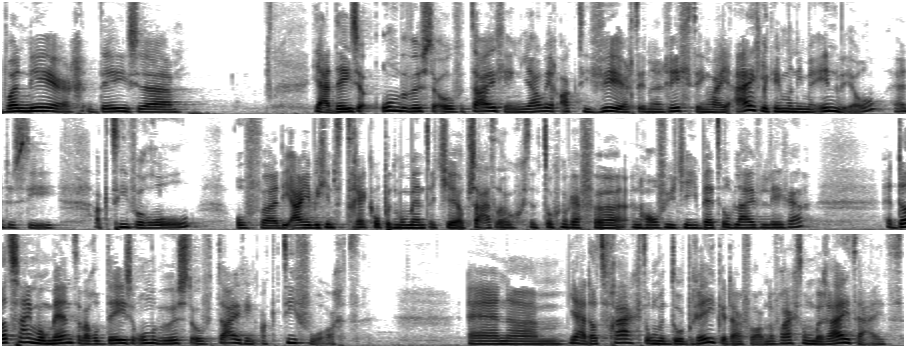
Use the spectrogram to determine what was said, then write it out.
wanneer deze ja, deze onbewuste overtuiging jou weer activeert in een richting waar je eigenlijk helemaal niet meer in wil. Hè, dus die actieve rol. Of uh, die aan je begint te trekken op het moment dat je op zaterdagochtend toch nog even een half uurtje in je bed wil blijven liggen. Dat zijn momenten waarop deze onbewuste overtuiging actief wordt. En um, ja, dat vraagt om het doorbreken daarvan. Dat vraagt om bereidheid.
